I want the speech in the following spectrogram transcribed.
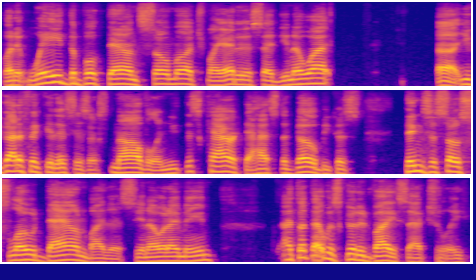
but it weighed the book down so much. My editor said, you know what? Uh, you got to think of this as a novel, and you, this character has to go because things are so slowed down by this. You know what I mean? I thought that was good advice, actually.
